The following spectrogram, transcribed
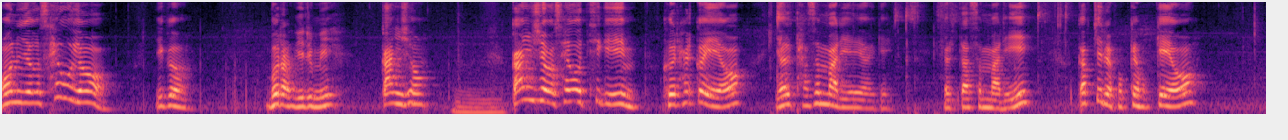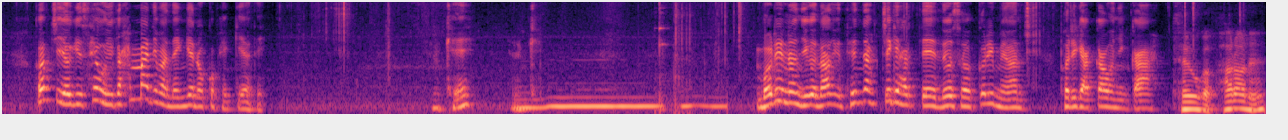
오늘 여기 새우요. 이거 뭐라고 이름이? 깐쇼. 깐쇼 새우 튀김 그걸 할 거예요. 15마리예요, 이게. 15마리. 껍질을 벗겨 볼게요. 껍질 여기 새우 이거 한 마디만 남겨 놓고 벗겨야 돼. 이렇게. 이렇게. 머리는 이거 나중에 된장찌개 할 때 넣어서 끓이면 버리기 아까우니까 새우가 파라네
